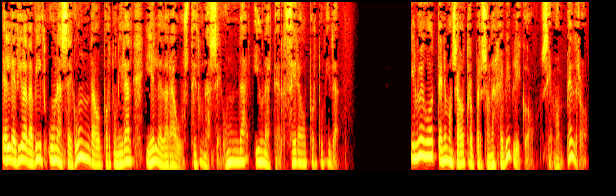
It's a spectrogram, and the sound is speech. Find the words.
Él le dio a David una segunda oportunidad y Él le dará a usted una segunda y una tercera oportunidad. Y luego tenemos a otro personaje bíblico, Simón Pedro.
